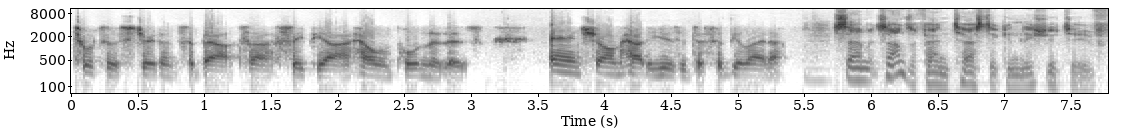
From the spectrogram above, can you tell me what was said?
talk to the students about uh, CPR and how important it is and show them how to use a defibrillator Sam, it sounds a fantastic initiative.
